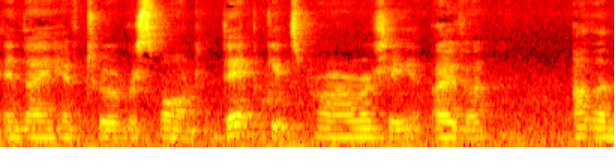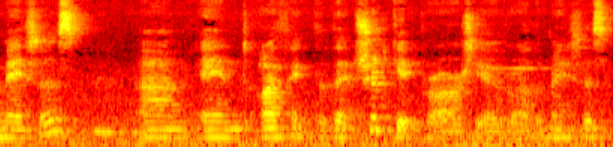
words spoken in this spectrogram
and they have to respond. That gets priority over other matters, um, and I think that that should get priority over other matters.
